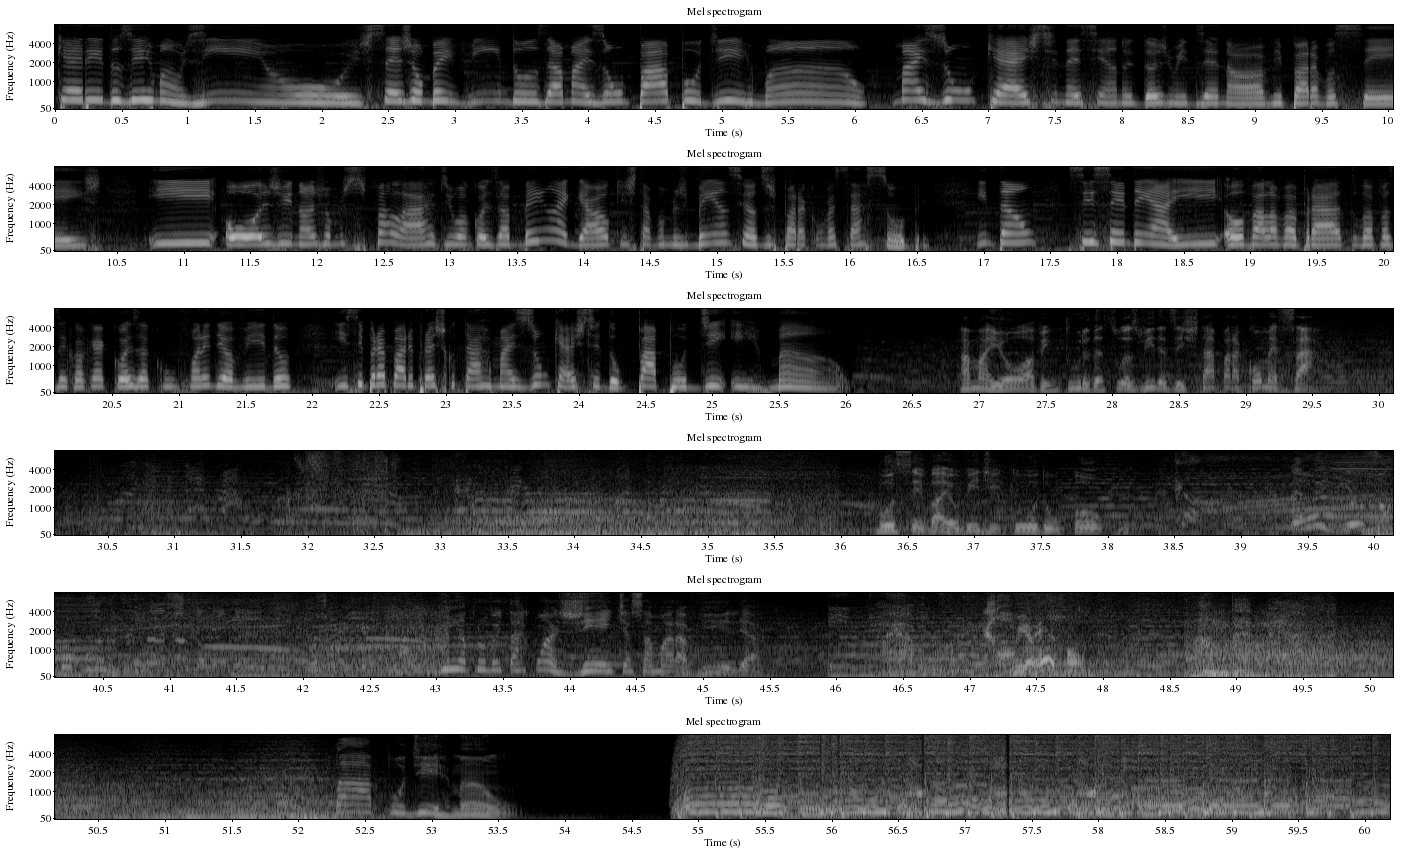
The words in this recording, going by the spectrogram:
Queridos irmãozinhos, sejam bem-vindos a mais um Papo de Irmão, mais um cast nesse ano de 2019 para vocês. E hoje nós vamos falar de uma coisa bem legal que estávamos bem ansiosos para conversar sobre. Então, se sentem aí, ou vá lavar prato, vá fazer qualquer coisa com fone de ouvido e se prepare para escutar mais um cast do Papo de Irmão. A maior aventura das suas vidas está para começar. Você vai ouvir de tudo um pouco. Oi, eu sou o Goku. Vem aproveitar com a gente essa maravilha. We are Apple. Papo de irmão.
